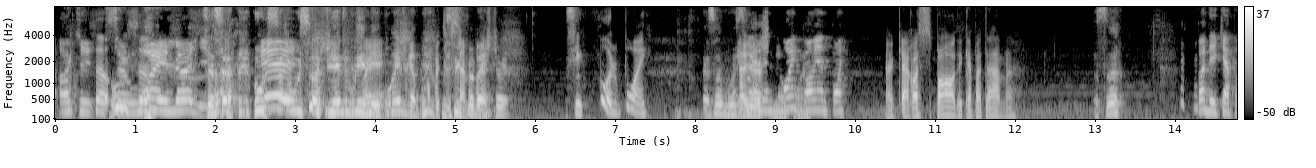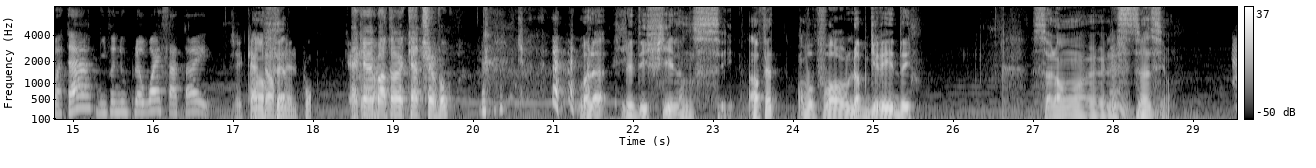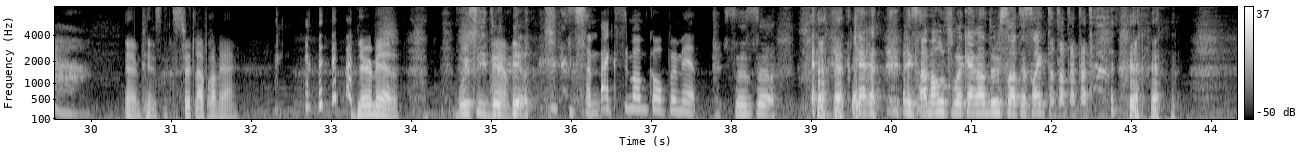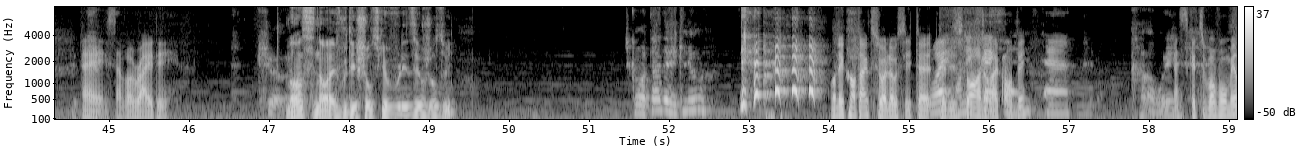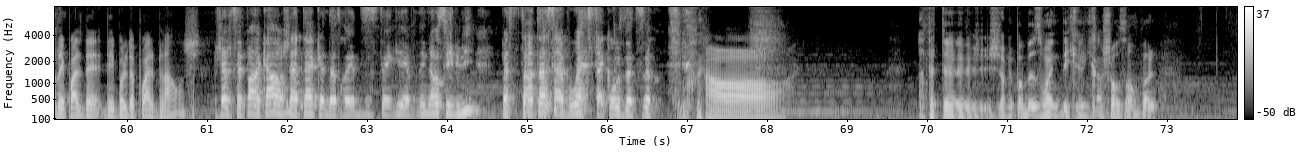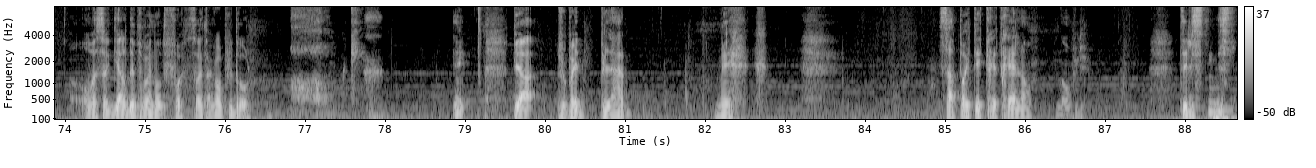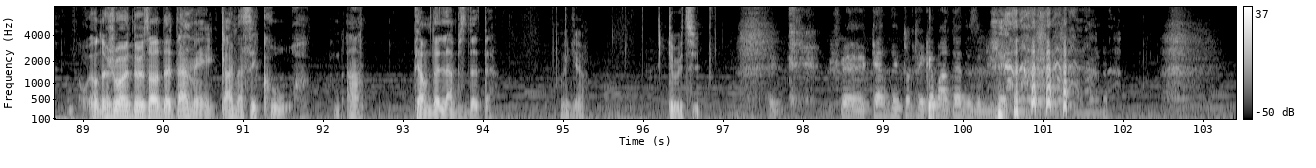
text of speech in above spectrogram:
Ok. Ça, ce où ça? ouais là, il est C'est ça. Où ça, où ça? Je viens d'ouvrir Ouais. mes points. Je On peut comme, tous où c'est que je peux s'amuser. m'acheter? C'est full point. C'est ça, moi aussi. Sérieux? Combien de points? Combien de points? Un carrosse sport décapotable. hein. C'est ça. Pas décapotable, il va nous pleurer sa tête. J'ai 14 fait- 000 points. Avec un moteur 4 chevaux. Voilà, le défi est lancé. En fait, on va pouvoir l'upgrader selon euh, la situation. Euh, mais c'est tout de suite la première. 2000. Moi aussi, Damn. 2000. Le maximum qu'on peut mettre. C'est ça. Quar- hey, ça monte soit 42, 65. ta, ta, ta, ta, ta. Hey, ça va rider. Bon, sinon, avez-vous des choses que vous voulez dire aujourd'hui? Je suis content d'être là. On est content que tu sois là aussi. T'as Ouais, des histoires à nous raconter? Ah oui. Est-ce que tu vas vomir des, poils de, des boules de poils blanches? Je le sais pas encore. J'attends que notre distingué. Non, c'est lui. Parce que t'entends sa voix, c'est à cause de ça. Oh. En fait, euh, j'aurais pas besoin d'écrire grand-chose. On va, on va se le garder pour une autre fois. Ça va être encore plus drôle. Mm. Puis, ah, je veux pas être plate, mais ça a pas été très très long non plus. On a joué un deux heures de temps, mais quand même assez court en termes de laps de temps. Les gars, que veux-tu? Je vais garder tous les commentaires des obligations.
